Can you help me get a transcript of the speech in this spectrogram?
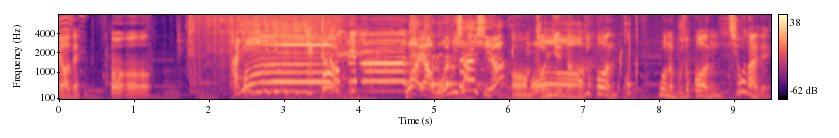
해봐도 돼? 어어어 바지 어! 가야 와야 원샷이야? 어 전기 어. 나 무조건 포크는 무조건 치워놔야 돼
